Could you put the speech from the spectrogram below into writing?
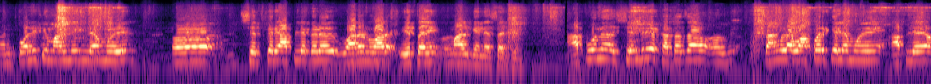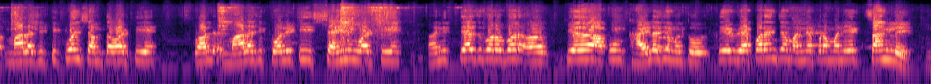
आणि क्वालिटी माल निघल्यामुळे शेतकरी आपल्याकडे वारंवार येत आहे माल घेण्यासाठी. आपण सेंद्रिय खताचा चांगला वापर केल्यामुळे आपल्या मालाची टिकवण क्षमता वाढते क्वाल- मालाची क्वालिटी शायनिंग वाढते आणि त्याचबरोबर केळं आपण खायला जे म्हणतो ते व्यापाऱ्यांच्या म्हणण्याप्रमाणे एक चांगले आहे.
